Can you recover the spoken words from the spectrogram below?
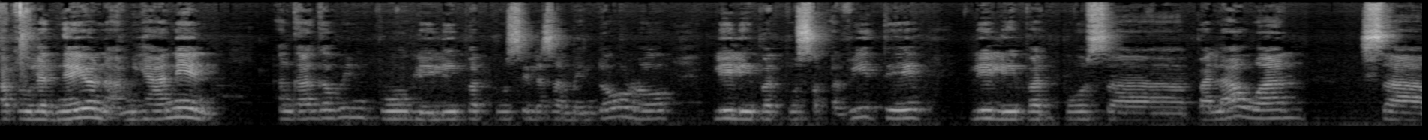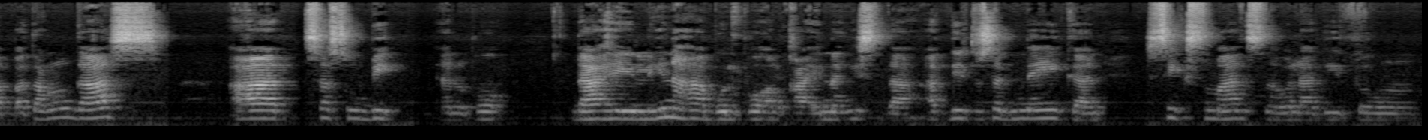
Katulad ngayon, amihanin. Ang gagawin po, lilipat po sila sa Mindoro, lilipat po sa Cavite, lilipat po sa Palawan, sa Batangas, at sa Subic. Ano po, dahil hinahabol po ang kain ng isda at dito sa Dinahican, six months na wala ditong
